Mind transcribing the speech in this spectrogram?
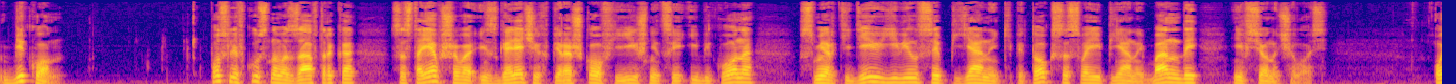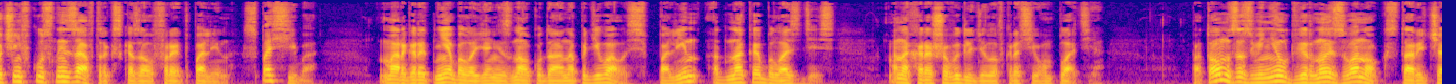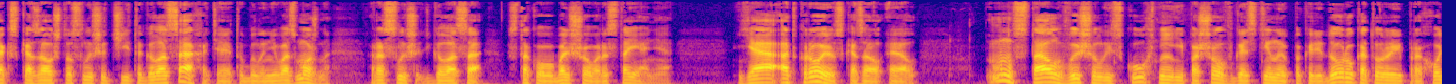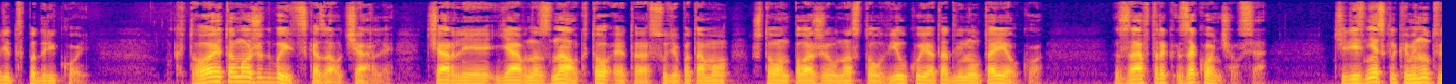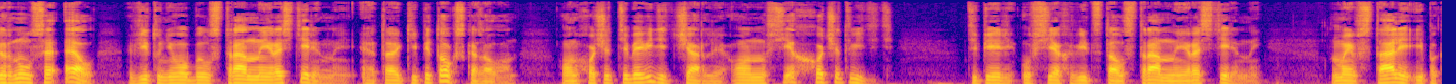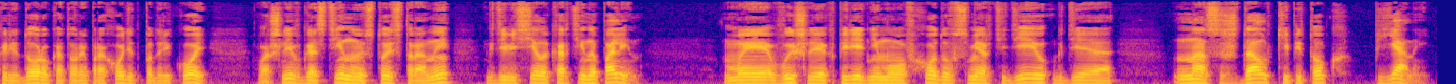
Бекон. После вкусного завтрака, состоявшего из горячих пирожков, яичницы и бекона, в смерть идею явился пьяный кипяток со своей пьяной бандой, и все началось. «Очень вкусный завтрак», — сказал Фред Полин. «Спасибо». Маргарет не было, я не знал, куда она подевалась. Полин, однако, была здесь. Она хорошо выглядела в красивом платье. Потом зазвенел дверной звонок. Старый Чак сказал, что слышит чьи-то голоса, хотя это было невозможно расслышать голоса с такого большого расстояния. «Я открою», — сказал Эл. Он встал, вышел из кухни и пошел в гостиную по коридору, который проходит под рекой. «Кто это может быть?» — сказал Чарли. Чарли явно знал, кто это, судя по тому, что он положил на стол вилку и отодвинул тарелку. Завтрак закончился. Через несколько минут вернулся Эл. Вид у него был странный и растерянный. «Это кипяток», — сказал он. «Он хочет тебя видеть, Чарли. Он всех хочет видеть». Теперь у всех вид стал странный и растерянный. Мы встали и по коридору, который проходит под рекой, вошли в гостиную с той стороны, где висела картина Полин. Мы вышли к переднему входу в смерть идею, где нас ждал кипяток пьяный.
